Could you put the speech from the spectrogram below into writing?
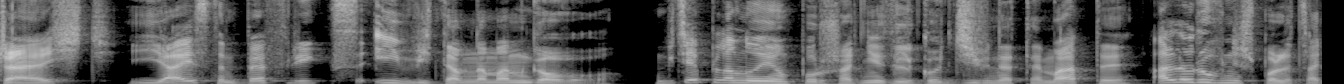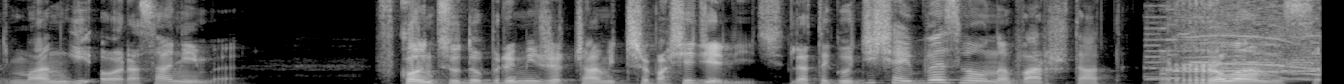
Cześć, ja jestem Pefrix i witam na Mangowo, gdzie planuję poruszać nie tylko dziwne tematy, ale również polecać mangi oraz anime. W końcu dobrymi rzeczami trzeba się dzielić, dlatego dzisiaj wezmę na warsztat romanse.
